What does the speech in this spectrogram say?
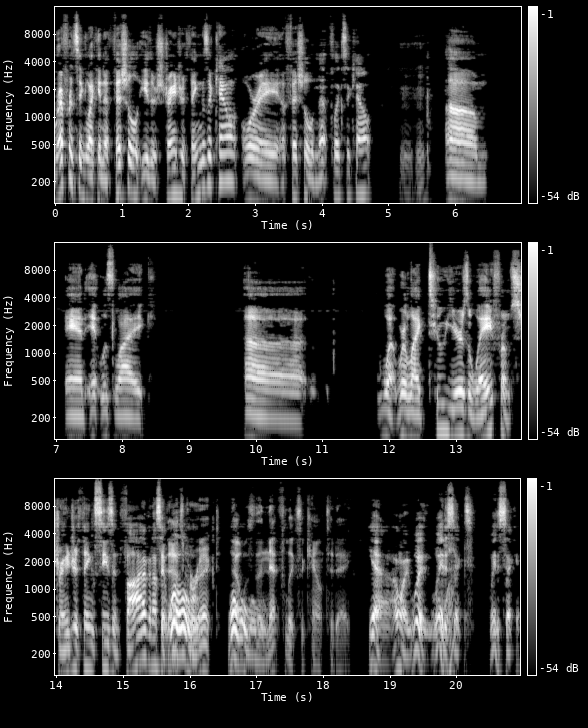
referencing like an official either Stranger Things account or a official Netflix account, hmm um, and it was like, uh, what we're like two years away from Stranger Things season five, and I said, That's whoa, correct. Whoa, that was whoa, the. Netflix account today. Yeah, I'm like, wait, wait a second, wait a second,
